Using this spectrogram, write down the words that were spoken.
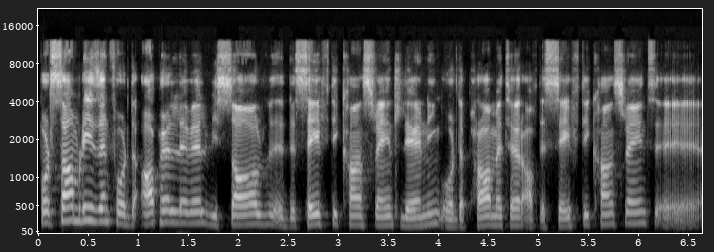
For some reason, for the upper level, we solve the safety constraint learning or the parameter of the safety constraint uh,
